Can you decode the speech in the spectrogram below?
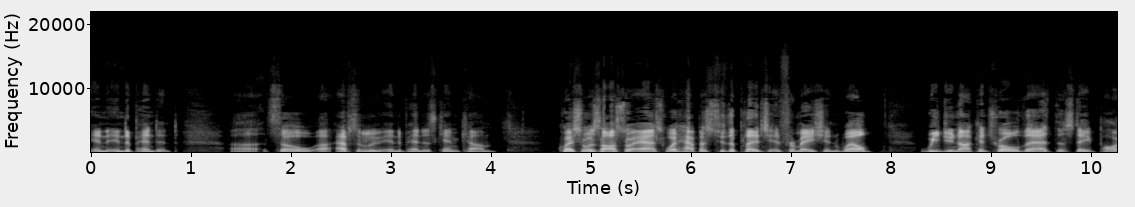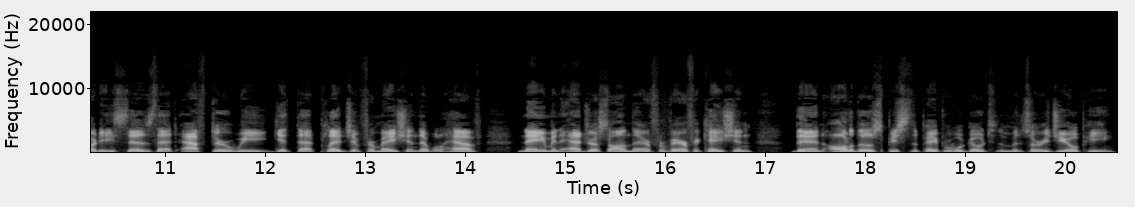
an independent. so absolutely, independents can come. Question was also asked: What happens to the pledge information? Well, we do not control that. The state party says that after we get that pledge information that will have name and address on there for verification, then all of those pieces of paper will go to the Missouri GOP.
